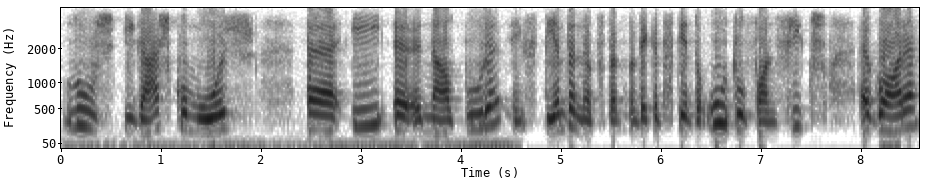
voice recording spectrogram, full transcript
luz e gás, como hoje, Uh, e uh, na altura, em 70, na, portanto na década de 70, o telefone fixo, agora,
